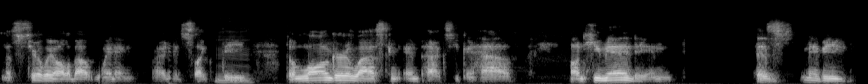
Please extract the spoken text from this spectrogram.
necessarily all about winning, right? It's like mm. the the longer lasting impacts you can have on humanity, and as maybe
